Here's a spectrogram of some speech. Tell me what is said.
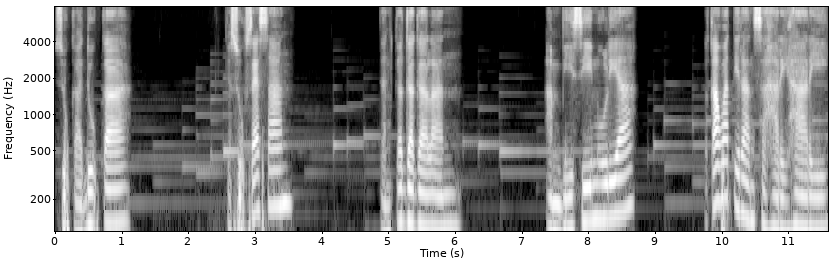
suka duka, kesuksesan, dan kegagalan, ambisi mulia, kekhawatiran sehari-hari,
